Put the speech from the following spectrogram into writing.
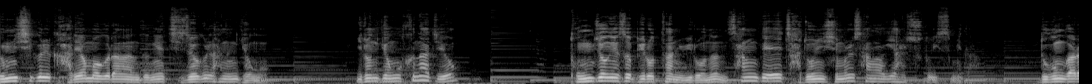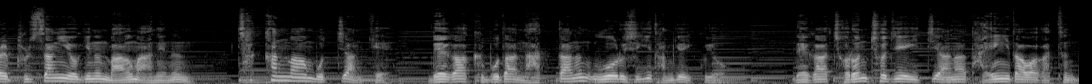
음식을 가려 먹으라는 등의 지적을 하는 경우 이런 경우 흔하지요? 동정에서 비롯한 위로는 상대의 자존심을 상하게 할 수도 있습니다. 누군가를 불쌍히 여기는 마음 안에는 착한 마음 못지않게 내가 그보다 낫다는 우월의식이 담겨 있고요. 내가 저런 처지에 있지 않아 다행이다와 같은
